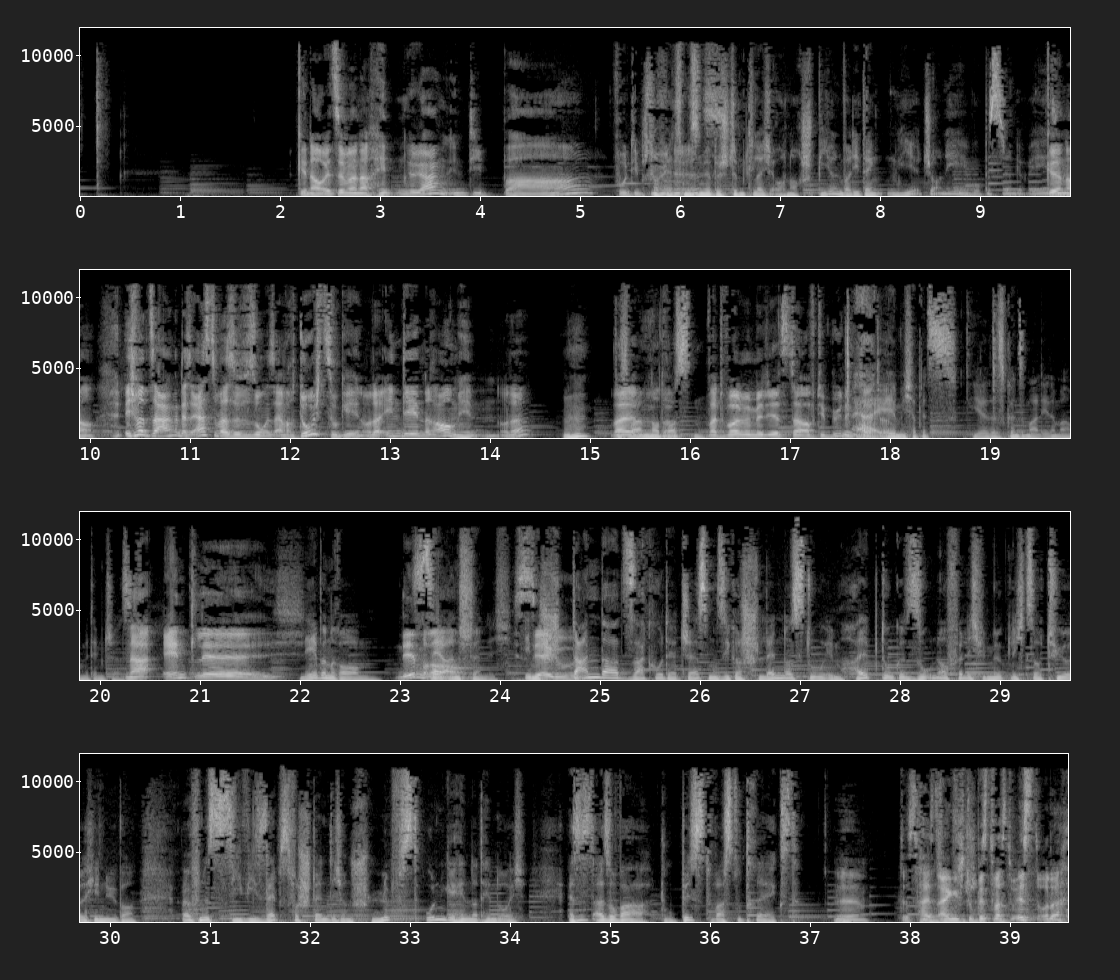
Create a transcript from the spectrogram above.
Genau, jetzt sind wir nach hinten gegangen, in die Bar, wo die Bühne jetzt müssen wir ist. bestimmt gleich auch noch spielen, weil die denken, hier, Johnny, wo bist du denn gewesen? Genau. Ich würde sagen, das erste, was wir versuchen, ist einfach durchzugehen, oder? In den Raum hinten, oder? Mhm. Das Weil- war im Nordosten. Was wollen wir mit jetzt da auf die Bühne Ja, klettern? eben, ich habe jetzt hier, das können Sie mal alleine machen mit dem Jazz. Na, endlich! Nebenraum. Nebenraum. Sehr anständig. Sehr Im. Standard-Sakko der Jazzmusiker schlenderst du im Halbdunkel so unauffällig wie möglich zur Tür hinüber, öffnest sie wie selbstverständlich und schlüpfst ungehindert hindurch. Es ist also wahr, du bist, was du trägst. Äh, das heißt Philosophisch. eigentlich, du bist, was du isst, oder?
